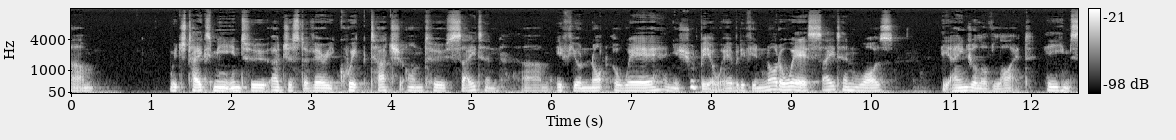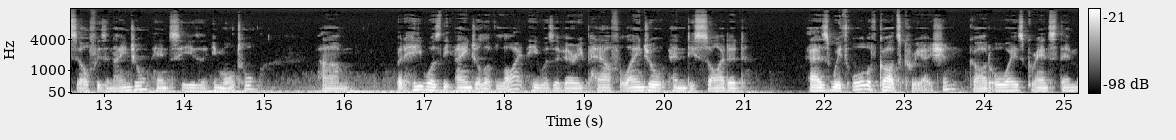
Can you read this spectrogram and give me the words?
Um, which takes me into just a very quick touch onto Satan. Um, if you're not aware, and you should be aware, but if you're not aware, Satan was the angel of light. He himself is an angel, hence he is immortal. Um, but he was the angel of light. He was a very powerful angel and decided, as with all of God's creation, God always grants them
